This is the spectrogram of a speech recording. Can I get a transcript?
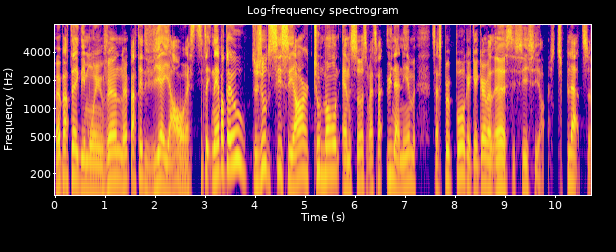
un party avec des moins jeunes, un party de vieillards. N'importe où. Tu joues du CCR, tout le monde aime ça. C'est pratiquement unanime. Ça se peut pas que quelqu'un va dire Ah, c'est CCR. C'est plate, ça.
